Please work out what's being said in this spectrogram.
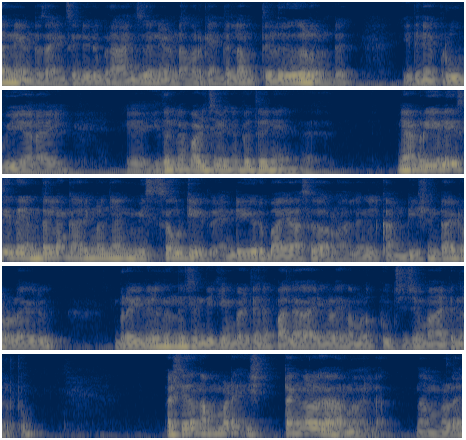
തന്നെയുണ്ട്. സയൻസിന്റെ ഒരു ബ്രാഞ്ച് തന്നെയുണ്ട്. അവർക്ക് എന്തെല്ലാം തെളിവുകളുണ്ട്. ഇതിനെ പ്രൂവ് ചെയ്യാനായി. ഇതെല്ലാം പഠിച്ചു കഴിഞ്ഞപ്പോഴത്തേന് ഞാൻ റിയലൈസ് ചെയ്ത എന്തെല്ലാം കാര്യങ്ങൾ ഞാൻ മിസ് ഔട്ട് ചെയ്തു. എന്റെ ഈ ഒരു ബയാസ് കാരണം അല്ലെങ്കിൽ കണ്ടീഷൻഡ് ആയിട്ടുള്ള ഒരു ബ്രെയിനിൽ നിന്ന് ചിന്തിക്കുമ്പോഴത്തേന് പല കാര്യങ്ങളെയും നമ്മൾ പുച്ഛിച്ച് മാറ്റി നിർത്തും. പക്ഷെ അത് നമ്മുടെ ഇഷ്ടങ്ങൾ കാരണമല്ല. നമ്മളെ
